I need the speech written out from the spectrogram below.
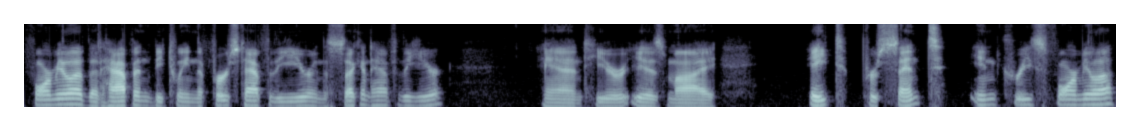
formula that happened between the first half of the year and the second half of the year. And here is my 8% increase formula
